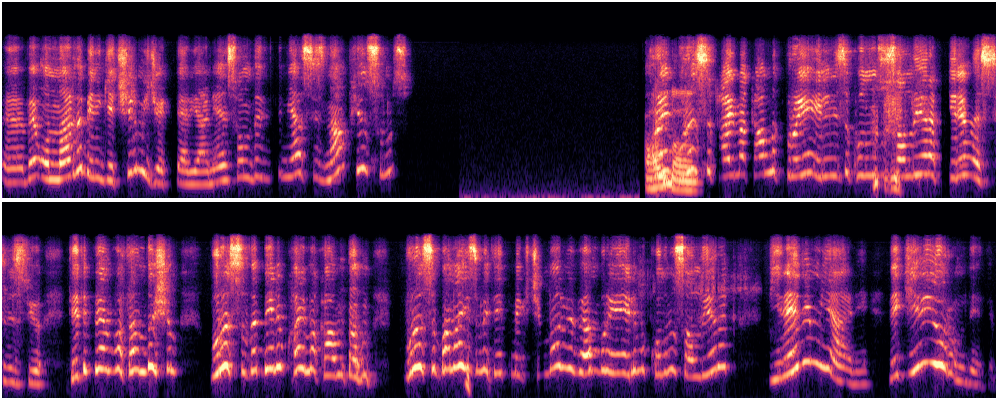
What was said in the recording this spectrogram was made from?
Ee, ve onlar da beni geçirmeyecekler yani. En sonunda dedim ya siz ne yapıyorsunuz? Burayı, burası kaymakamlık buraya elinizi kolunuzu sallayarak giremezsiniz diyor. Dedim ben vatandaşım. Burası da benim kaymakamlığım. Burası bana hizmet etmek için var ve ben buraya elimi kolumu sallayarak girerim yani. Ve giriyorum dedim.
